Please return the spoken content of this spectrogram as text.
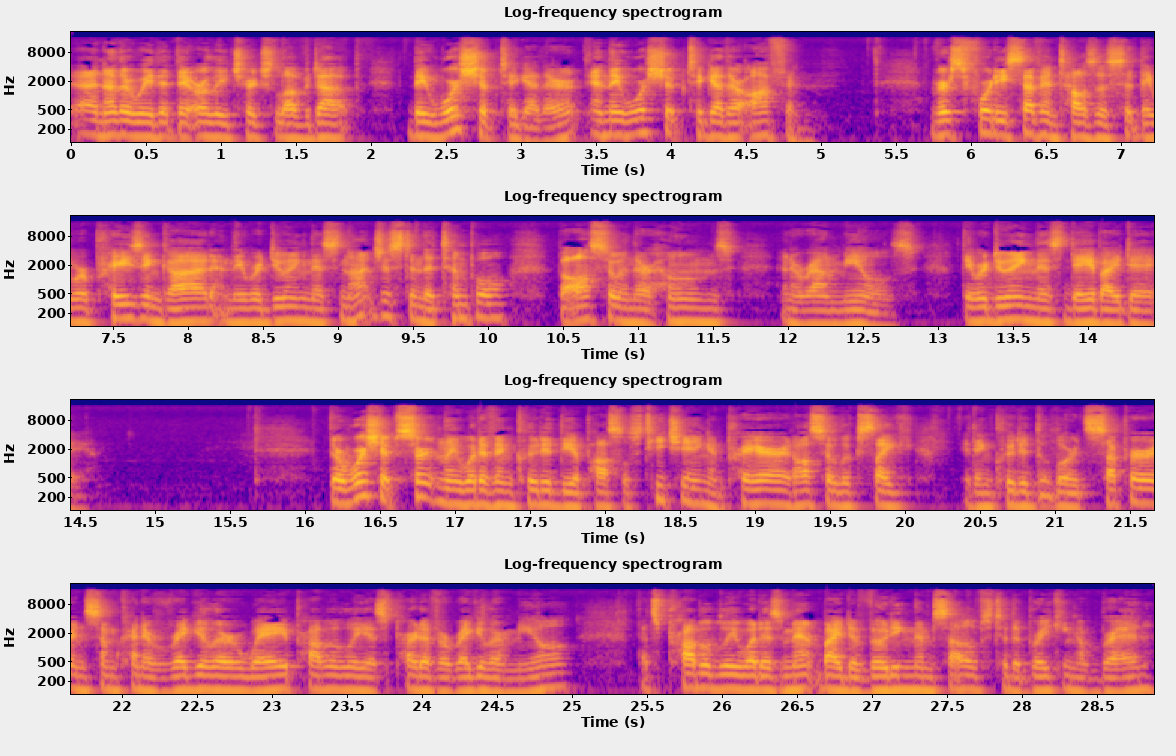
another way that the early church loved up they worshiped together and they worshiped together often verse 47 tells us that they were praising god and they were doing this not just in the temple but also in their homes and around meals they were doing this day by day their worship certainly would have included the apostles teaching and prayer it also looks like it included the lord's supper in some kind of regular way probably as part of a regular meal that's probably what is meant by devoting themselves to the breaking of bread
